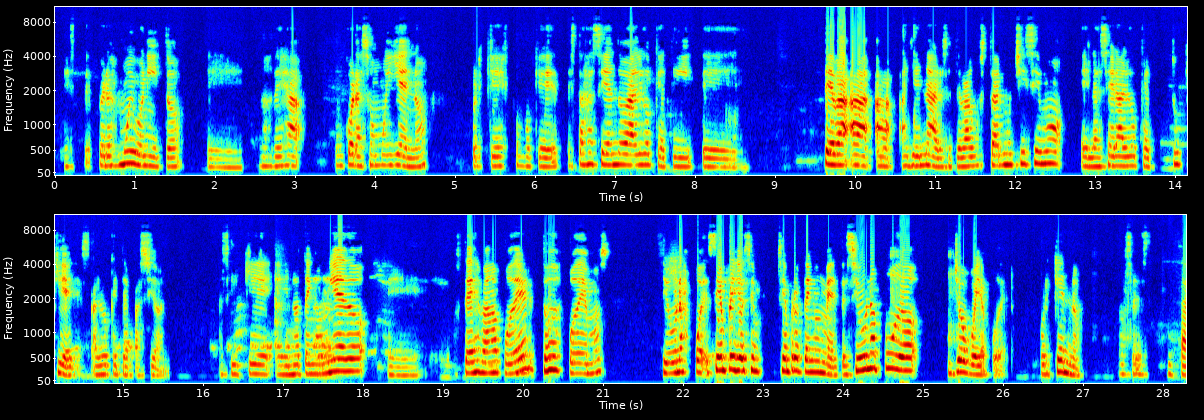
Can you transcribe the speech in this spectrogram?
este, pero es muy bonito. Eh, nos deja un corazón muy lleno, porque es como que estás haciendo algo que a ti te, va a, llenar, o sea, te va a gustar muchísimo el hacer algo que tú quieres, algo que te apasiona. Así que eh, no tengan miedo, eh, ustedes van a poder, todos podemos. Si una siempre yo siempre, tengo en mente, si una pudo, yo voy a poder. ¿Por qué no? Entonces,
